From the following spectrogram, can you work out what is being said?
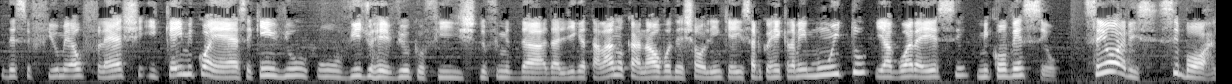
desse filme, é o Flash e quem me conhece, quem viu o vídeo review que eu fiz do filme da, da Liga tá lá no canal, vou deixar o link aí, sabe que eu reclamei muito e agora esse me convenceu. Senhores, Cyborg.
